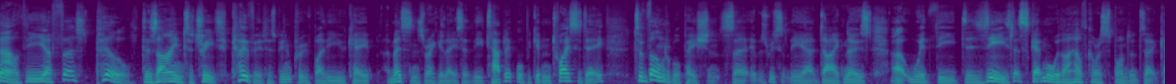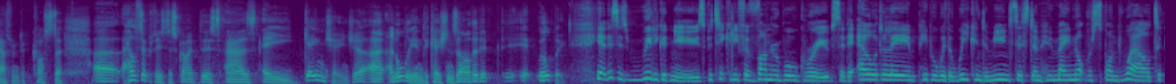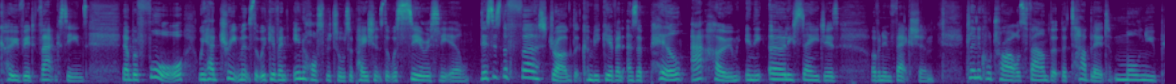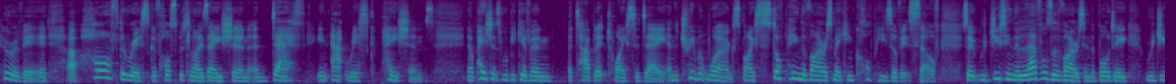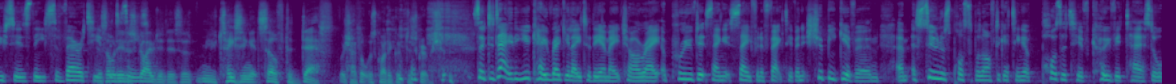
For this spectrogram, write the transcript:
Now, the uh, first pill designed to treat COVID has been approved by the UK medicines regulator. The tablet will be given twice a day to vulnerable patients. Uh, it was recently uh, diagnosed uh, with the disease. Let's get more with our health correspondent, uh, Katharine Da Costa. Uh, health Secretary has described this as a game changer, and all the indications are that it, it will be. Yeah, this is really good news, particularly for vulnerable groups, so the elderly and people with a weakened immune system who may not respond well to COVID vaccines vaccines. Now, before, we had treatments that were given in hospital to patients that were seriously ill. This is the first drug that can be given as a pill at home in the early stages of an infection. Clinical trials found that the tablet molnupiravir uh, half the risk of hospitalisation and death in at-risk patients. Now, patients will be given a tablet twice a day, and the treatment works by stopping the virus making copies of itself. So, reducing the levels of the virus in the body reduces the severity yeah, of the disease. Somebody described it as mutating itself to death, which I thought was quite a good description. so, today, the UK regulator, the MHRA, approved it, saying it's safe and effective, and it should be given um, as soon soon as possible after getting a positive COVID test or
